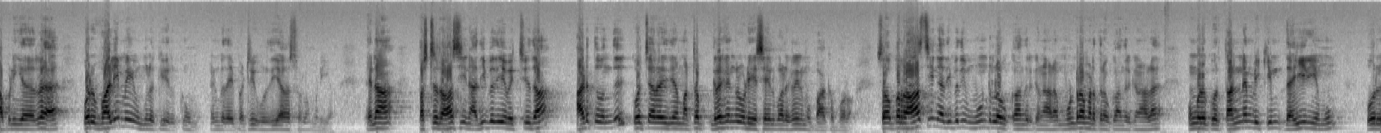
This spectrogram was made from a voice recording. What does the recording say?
அப்படிங்கிறதுல ஒரு வலிமை உங்களுக்கு இருக்கும் என்பதை பற்றி உறுதியாக சொல்ல முடியும். ஏன்னா ஃபஸ்ட்டு ராசியின் அதிபதியை வச்சு தான் அடுத்து வந்து கோச்சார ரீதியாக மற்ற கிரகங்களுடைய செயல்பாடுகளை நம்ம பார்க்க போகிறோம் ஸோ அப்போ ராசியின் அதிபதி மூன்றில் உட்காந்துருக்கனால மூன்றாம் இடத்துல உட்காந்துருக்கனால உங்களுக்கு ஒரு தன்னம்பிக்கையும் தைரியமும் ஒரு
